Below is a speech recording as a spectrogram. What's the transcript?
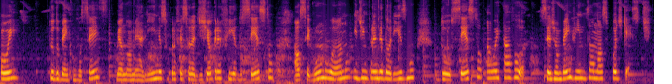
Oi, tudo bem com vocês? Meu nome é Aline, eu sou professora de Geografia do sexto ao segundo ano e de empreendedorismo do sexto ao oitavo ano. Sejam bem-vindos ao nosso podcast.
